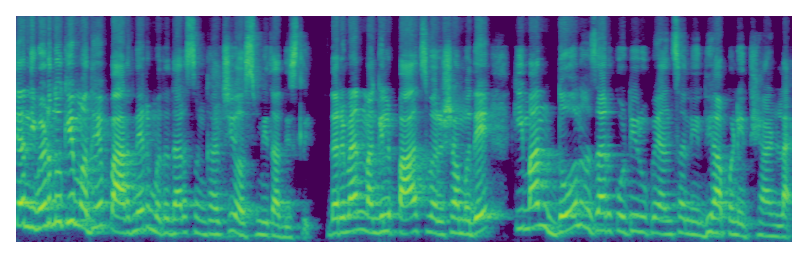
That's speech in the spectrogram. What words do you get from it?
त्या निवडणुकीमध्ये पारनेर मतदारसंघाची अस्मिता दिसली. दरम्यान मागील पाच वर्षामध्ये किमान दोन हजार कोटी रुपयांचा निधी आपण इथे आणलाय.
